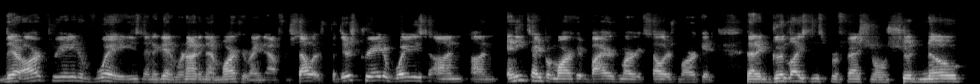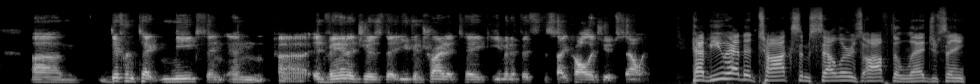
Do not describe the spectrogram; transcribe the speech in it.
there are creative ways, and again, we're not in that market right now for sellers, but there's creative ways on on any type of market, buyer's market, seller's market, that a good licensed professional should know um, different techniques and, and uh, advantages that you can try to take, even if it's the psychology of selling. Have you had to talk some sellers off the ledge of saying,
